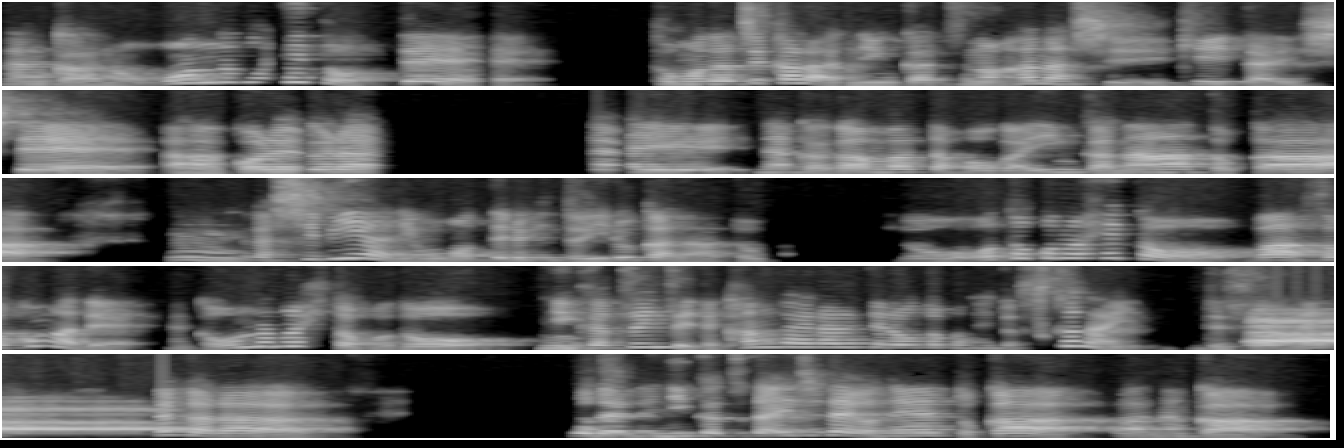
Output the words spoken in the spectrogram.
なんかあの、女の人って、友達から妊活の話聞いたりして、ああ、これぐらいなんか頑張った方がいいんかなとか、うん。なんかシビアに思ってる人いるかなと思うけど、男の人はそこまで、なんか女の人ほど妊活について考えられてる男の人少ないんですよね。だから、そうだよね、妊活大事だよね、とか、あなんか、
